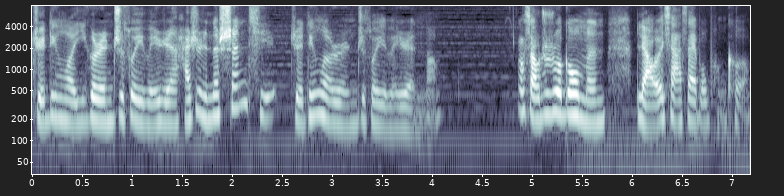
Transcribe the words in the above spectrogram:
决定了一个人之所以为人，还是人的身体决定了人之所以为人呢？那小猪猪跟我们聊一下赛博朋克。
